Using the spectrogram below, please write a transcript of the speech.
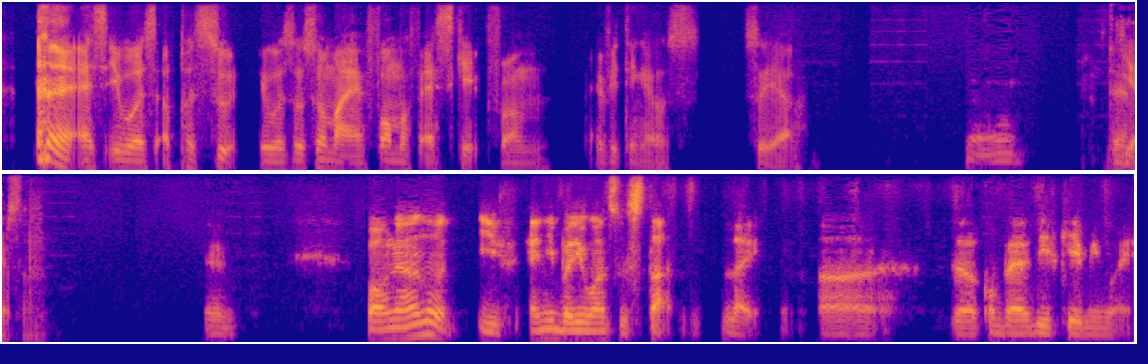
as it was a pursuit, it was also my form of escape from everything else. So yeah. Oh. Damn, Yep. son. But on another note, if anybody wants to start like uh the competitive gaming, right?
